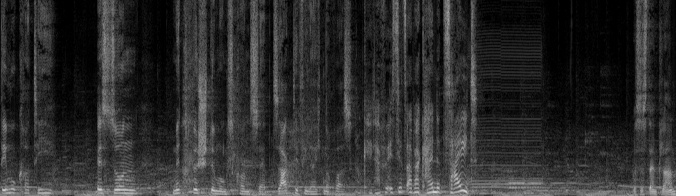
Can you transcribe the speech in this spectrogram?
Demokratie ist so ein Mitbestimmungskonzept. Sagt dir vielleicht noch was? Okay, dafür ist jetzt aber keine Zeit. Was ist dein Plan?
